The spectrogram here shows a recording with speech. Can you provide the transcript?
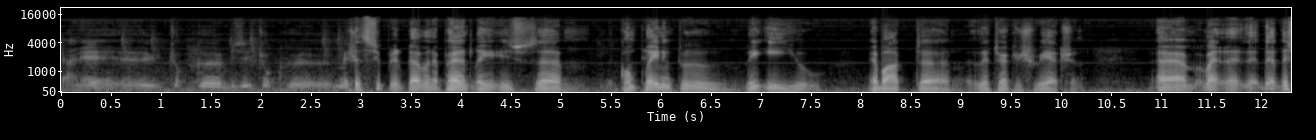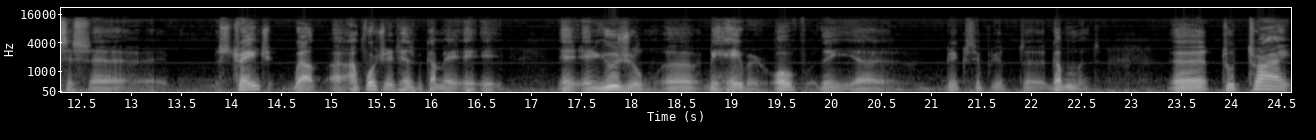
Yani e, çok e, bizi çok e, The Cypriot government apparently is uh, complaining to the EU about uh, the Turkish reaction. Um, but th- th- this is uh, strange. Well, uh, unfortunately, it has become a, a, a, a usual uh, behavior of the uh, Greek Cypriot uh, government uh, to try,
